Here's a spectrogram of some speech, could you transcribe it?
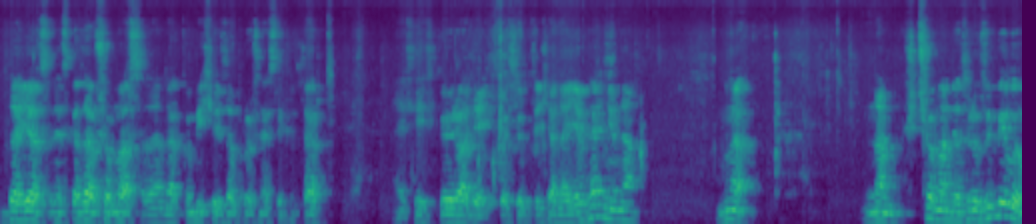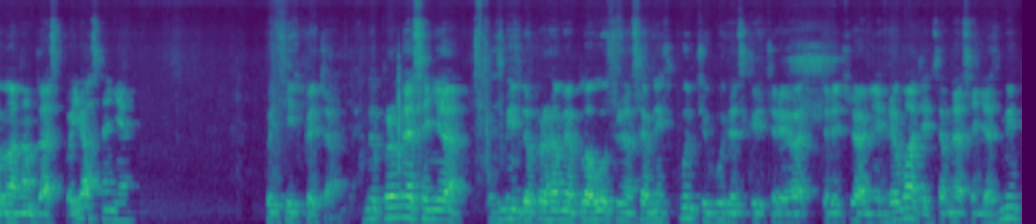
Да, я не сказав, що в нас е, на комісію запрошений секретар сільської ради Косюк Тетяна Євгенівна. Вона нам, що вона не зрозуміла, вона нам дасть пояснення по цих питаннях. Ну, про внесення змін до програми благоустрою населених пунктів Бужанської територіальної громади, це внесення змін.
